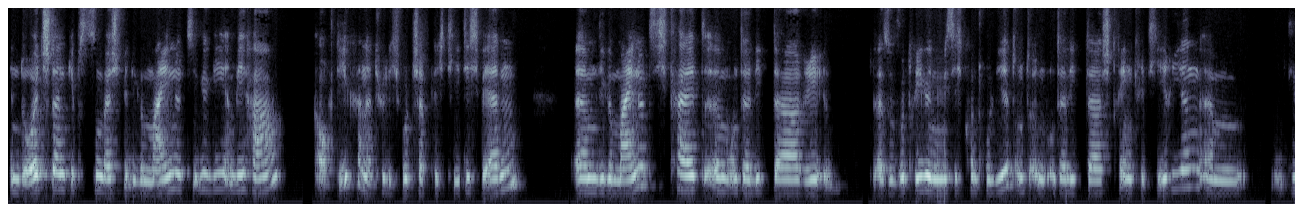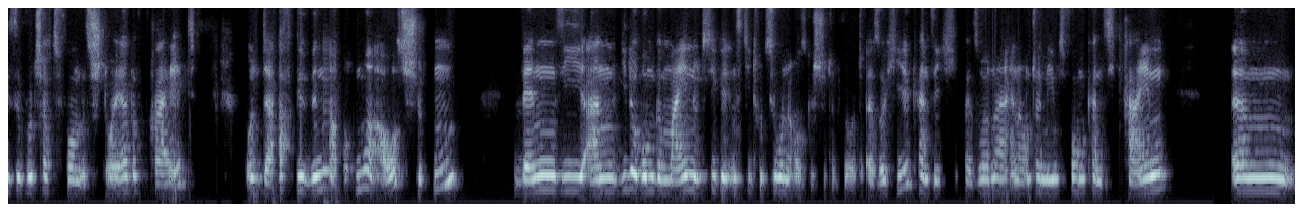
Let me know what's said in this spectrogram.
In Deutschland gibt es zum Beispiel die gemeinnützige GmbH. Auch die kann natürlich wirtschaftlich tätig werden. Ähm, die Gemeinnützigkeit ähm, unterliegt da, also wird regelmäßig kontrolliert und, und unterliegt da strengen Kriterien. Ähm, diese Wirtschaftsform ist steuerbefreit und darf Gewinne auch nur ausschütten, wenn sie an wiederum gemeinnützige Institutionen ausgeschüttet wird. Also hier kann sich bei so einer, einer Unternehmensform kann sich kein ähm,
